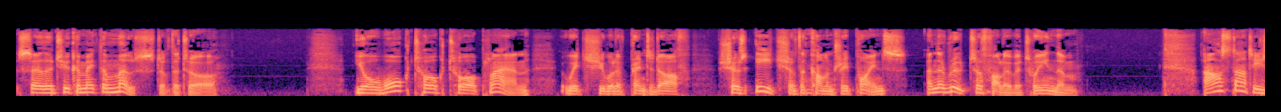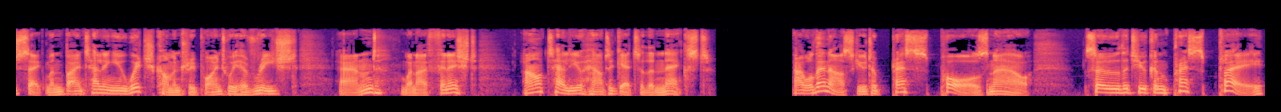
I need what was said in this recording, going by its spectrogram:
so that you can make the most of the tour. Your Walk Talk Tour plan, which you will have printed off, shows each of the commentary points and the route to follow between them. I'll start each segment by telling you which commentary point we have reached, and, when I've finished, I'll tell you how to get to the next. I will then ask you to press pause now, so that you can press play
